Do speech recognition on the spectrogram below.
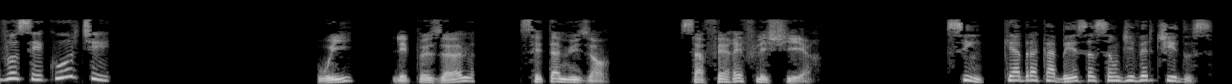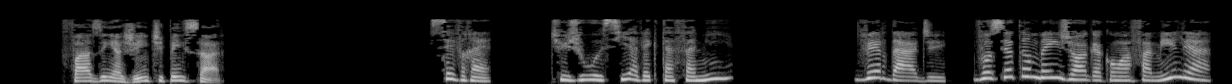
Você curte? Oui, les puzzles, c'est amusant. Ça fait réfléchir. Sim, quebra-cabeças são divertidos. Fazem a gente pensar. C'est vrai. Tu joues aussi avec ta famille? Verdade. Você também joga com a família?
